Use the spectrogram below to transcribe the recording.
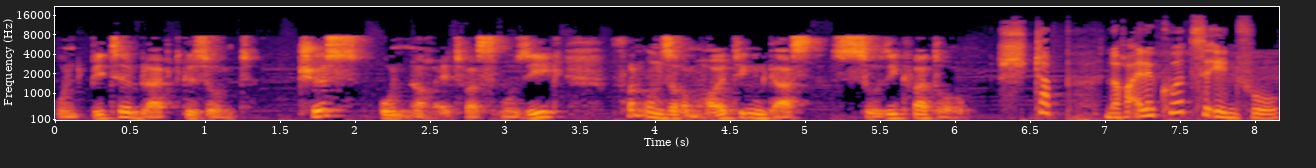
und bitte bleibt gesund. Tschüss und noch etwas Musik von unserem heutigen Gast Susi Quadro. Stopp! Noch eine kurze Info.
